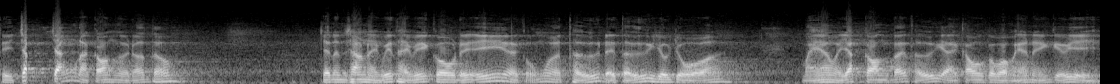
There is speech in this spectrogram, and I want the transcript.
thì chắc chắn là con người đó tốt. Cho nên sau này quý thầy, quý cô để ý ờ, cũng ờ, thử đệ tử vô chùa mẹ mà dắt con tới thử vài câu coi bà mẹ này kiểu gì?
